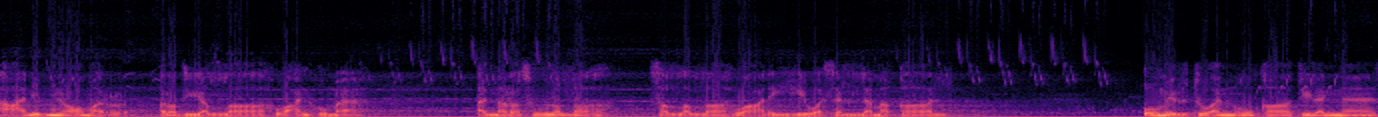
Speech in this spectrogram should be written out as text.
عن ابن عمر رضي الله عنهما أن رسول الله صلى الله عليه وسلم قال أمرت أن أقاتل الناس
